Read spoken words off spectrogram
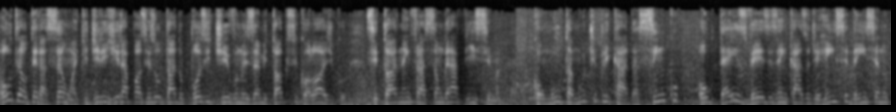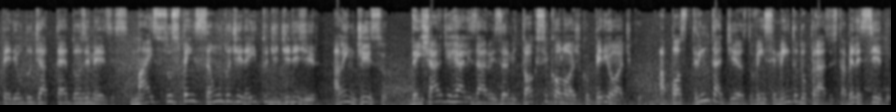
Outra alteração é que dirigir após resultado positivo no exame toxicológico se torna infração gravíssima, com multa multiplicada 5 ou 10 vezes em caso de reincidência no período de até 12 meses mais suspensão do direito de dirigir. Além disso, deixar de realizar o exame toxicológico periódico após 30 dias do vencimento do prazo estabelecido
